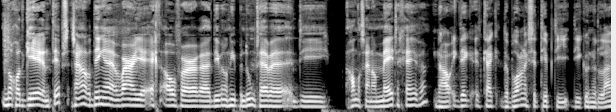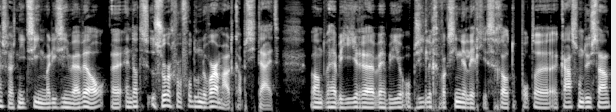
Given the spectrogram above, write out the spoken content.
nog wat gear en tips. Zijn er nog dingen waar je echt over, eh, die we nog niet benoemd hebben, die handig zijn om mee te geven? Nou, ik denk, eh, kijk, de belangrijkste tip die, die kunnen de luisteraars niet zien, maar die zien wij wel. eh, en dat is zorg voor voldoende warmhoudcapaciteit. Want we hebben hier, eh, we hebben hier op zielige vaccinelichtjes grote potten uh, kaasfondue staan.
